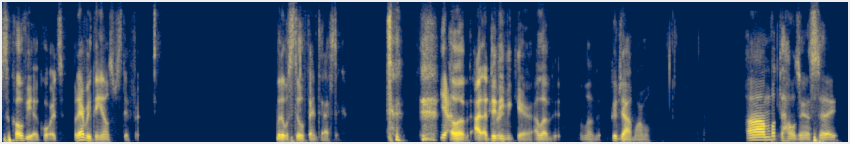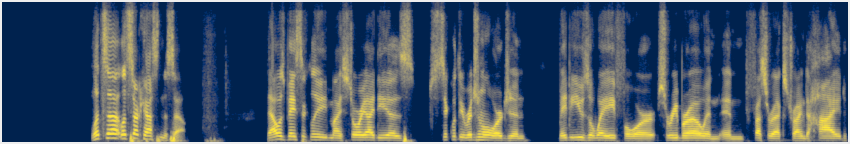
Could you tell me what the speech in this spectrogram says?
Sokovia Accords, but everything else was different. But it was still fantastic. Yeah, I, love it. I, I didn't even care. I loved it. I loved it. Good job, Marvel. Um, what the hell was I gonna say? Let's uh let's start casting this out. That was basically my story ideas. Stick with the original origin. Maybe use a way for Cerebro and and Professor X trying to hide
